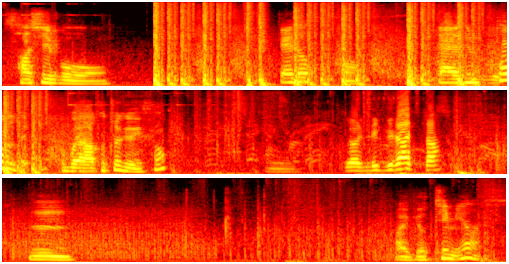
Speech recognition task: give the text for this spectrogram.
45. 깨졌어. 야, 지금 붙어도 돼. 어, 뭐야, 그쪽에 있어? 이거 리 미라지다. 음. 아니, 몇 팀이야? 씨.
